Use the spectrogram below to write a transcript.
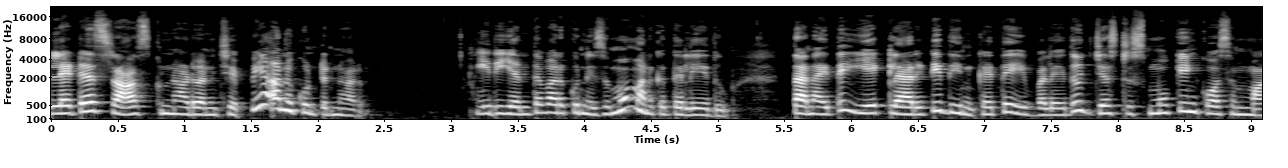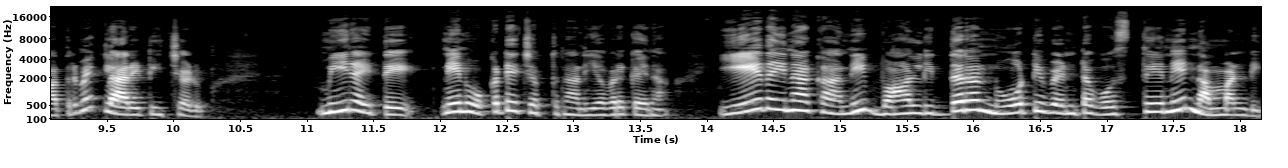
లెటర్స్ రాసుకున్నాడు అని చెప్పి అనుకుంటున్నారు. ఇది ఎంతవరకు నిజమో మనకు తెలియదు. తనైతే ఏ క్లారిటీ దీనికైతే ఇవ్వలేదు. జస్ట్ స్మోకింగ్ కోసం మాత్రమే క్లారిటీ ఇచ్చాడు. మీరైతే నేను ఒక్కటే చెప్తున్నాను ఎవరికైనా. ఏదైనా కానీ వాళ్ళిద్దర నోటి వెంట వస్తేనే నమ్మండి.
